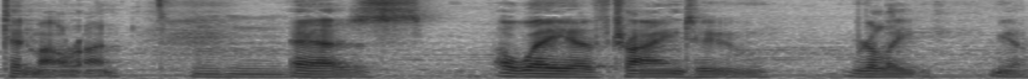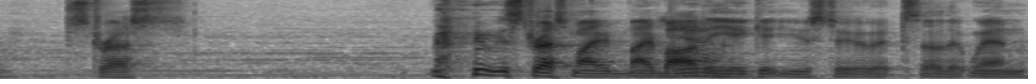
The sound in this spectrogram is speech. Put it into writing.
10 mile run as a way of trying to really, you know, stress stress my, my body Yeah. and get used to it so that when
